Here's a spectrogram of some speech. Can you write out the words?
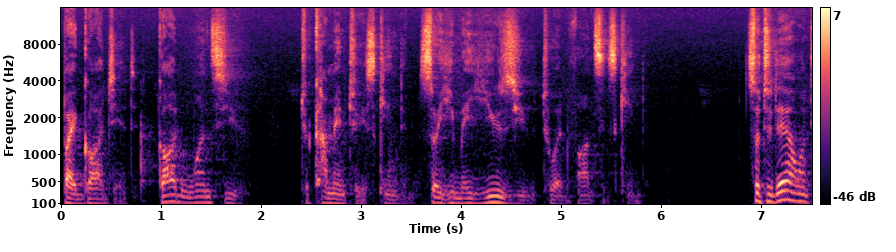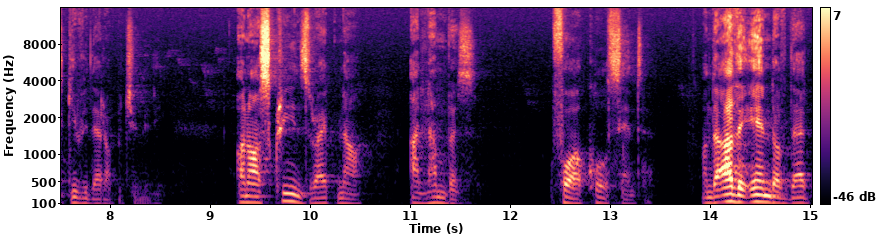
by God yet. God wants you to come into his kingdom so he may use you to advance his kingdom. So today I want to give you that opportunity. On our screens right now are numbers for our call center. On the other end of that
